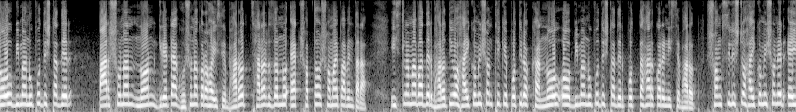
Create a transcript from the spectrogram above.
নৌ বিমান উপদেষ্টাদের পার্সোনাল নন গ্রেটা ঘোষণা করা হয়েছে, ভারত ছাড়ার জন্য এক সপ্তাহ সময় পাবেন তারা। ইসলামাবাদের ভারতীয় হাইকমিশন থেকে প্রতিরক্ষা, নৌ ও বিমান উপদেষ্টাদের প্রত্যাহার করে নিচ্ছে ভারত। সংশ্লিষ্ট হাইকমিশনের এই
